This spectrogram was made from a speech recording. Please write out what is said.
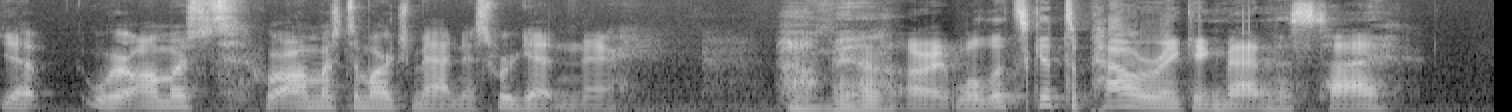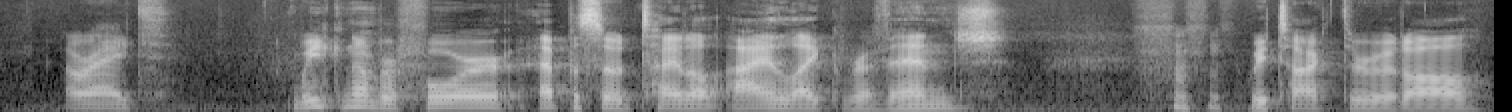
Yep. We're almost we're almost to March Madness. We're getting there. Oh man. All right. Well, let's get to power ranking madness, Ty. All right. Week number four, episode title I Like Revenge. we talked through it all.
